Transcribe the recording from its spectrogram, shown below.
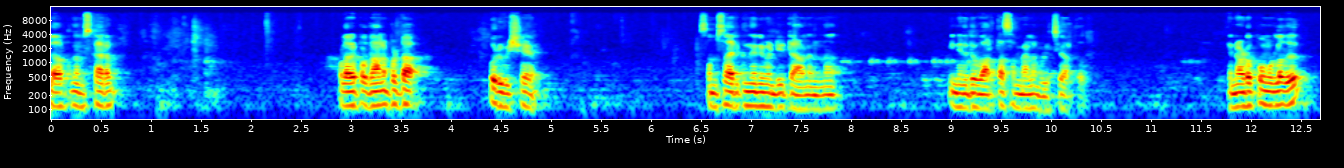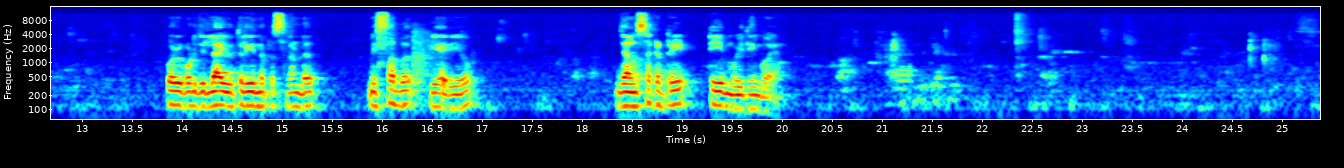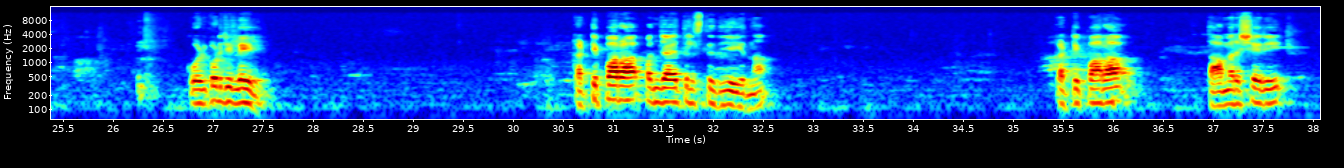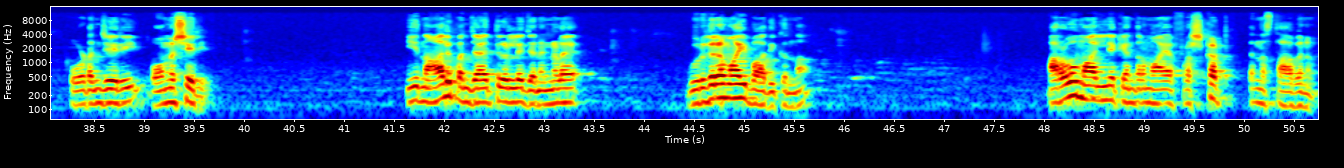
എല്ലാവർക്കും നമസ്കാരം. വളരെ പ്രധാനപ്പെട്ട ഒരു വിഷയം സംസാരിക്കുന്നതിന് വേണ്ടിയിട്ടാണ് ഇന്ന് ഇങ്ങനൊരു വാർത്താ സമ്മേളനം വിളിച്ചു ചേർത്തത്. എന്നോടൊപ്പം ഉള്ളത് കോഴിക്കോട് ജില്ലാ യൂത്ത് ലീഗിന്റെ president Misab P അരിയോ general secretary T Moideen Koya Kozhikode ജില്ലയിൽ കട്ടിപ്പാറ പഞ്ചായത്തിൽ സ്ഥിതി ചെയ്യുന്ന കട്ടിപ്പാറ താമരശ്ശേരി കോടഞ്ചേരി ഓമശ്ശേരി ഈ നാല് പഞ്ചായത്തുകളിലെ ജനങ്ങളെ ഗുരുതരമായി ബാധിക്കുന്ന അറവ് മാലിന്യ കേന്ദ്രമായ ഫ്രഷ് കട്ട് എന്ന സ്ഥാപനം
